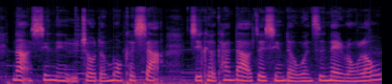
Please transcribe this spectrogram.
“那心灵宇宙的默克夏”，即可看到最新的文字内容喽。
